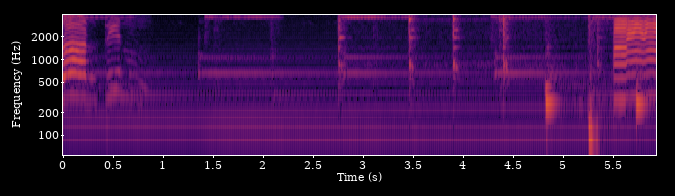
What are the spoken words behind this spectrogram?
ท่านทิ้น Ah!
